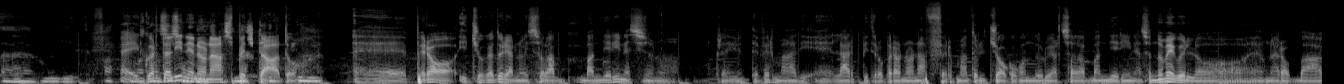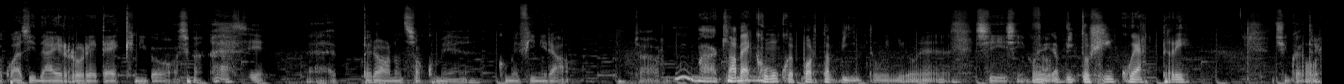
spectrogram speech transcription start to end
eh, come dire, fatto eh, il guardaline non ha aspettato. Eh, però i giocatori hanno visto la bandierina e si sono praticamente fermati e l'arbitro però non ha fermato il gioco quando lui ha alzato la bandierina. Secondo me quello è una roba quasi da errore tecnico. Eh sì. Eh, però non so come, come finirà. Cioè, mm, Ma che... Vabbè, comunque Porto ha vinto, quindi come... Sì, sì. Come ha vinto 5 a 3. 5 a 3.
